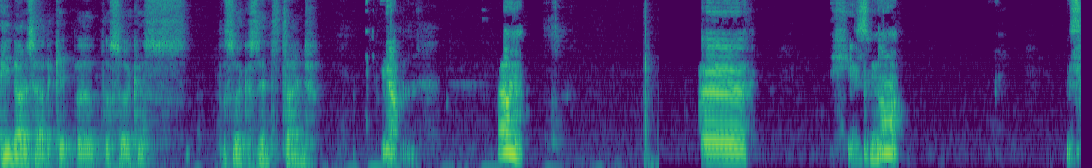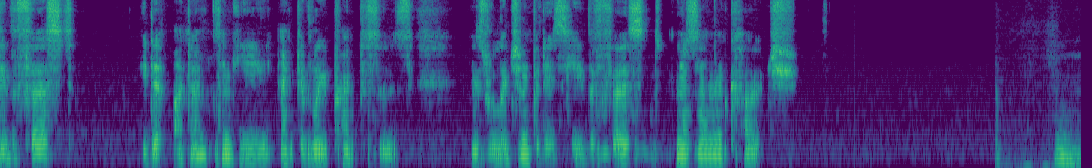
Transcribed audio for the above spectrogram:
he knows how to keep the, the circus the circus entertained. Yeah. Um. Uh, he's not. Is he the first? He de- I don't think he actively practices his religion, but is he the first Muslim coach? Hmm.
